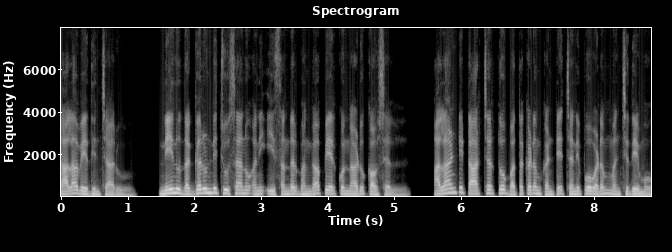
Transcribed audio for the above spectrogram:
చాలా వేధించారు. నేను దగ్గరుండి చూశాను అని ఈ సందర్భంగా పేర్కొన్నాడు కౌశల్. అలాంటి టార్చర్తో బతకడం కంటే చనిపోవడం మంచిదేమో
